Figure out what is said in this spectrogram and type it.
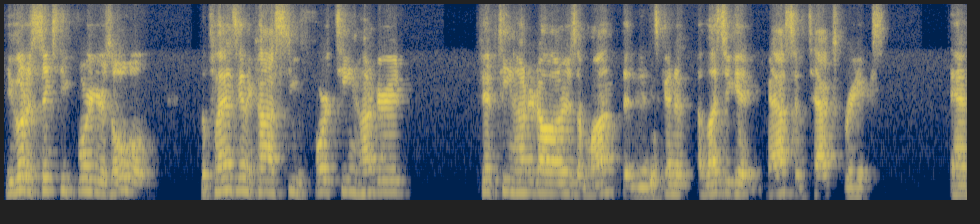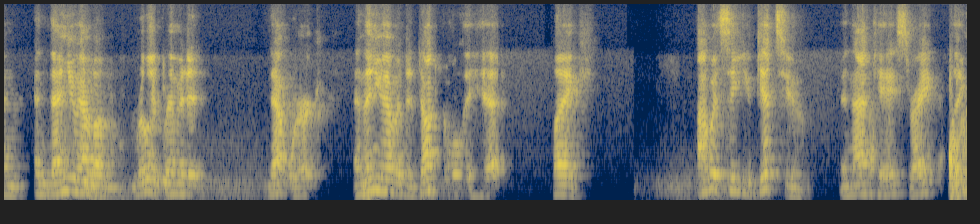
You go to sixty-four years old, the plan's gonna cost you fourteen hundred, fifteen hundred dollars a month and it's gonna, unless you get massive tax breaks. And, and then you have a really limited network and then you have a deductible to hit like I would say you get to in that case, right? Like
